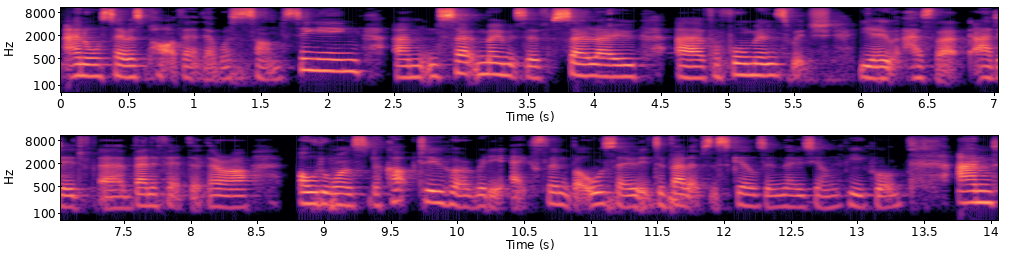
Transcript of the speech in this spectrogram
And also, as part of that, there was some singing um, and certain moments of solo uh, performance, which you know has that added uh, benefit that there are older ones to look up to who are really excellent, but also it develops the skills in those young people. And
